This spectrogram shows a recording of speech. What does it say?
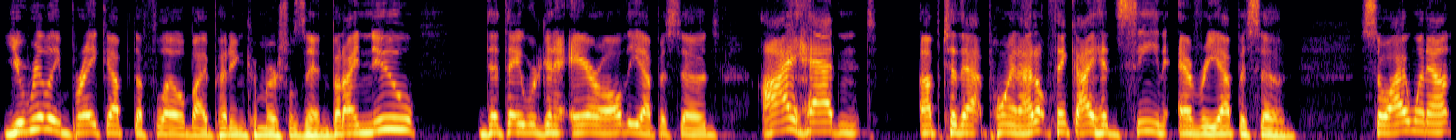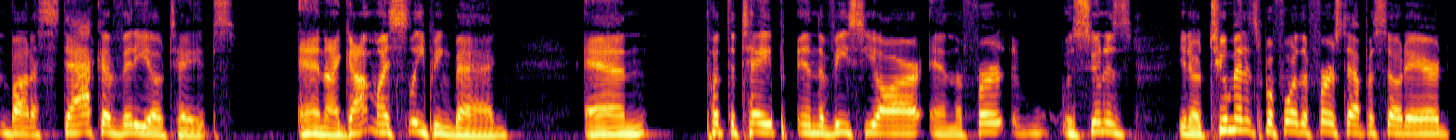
you really break up the flow by putting commercials in. But I knew that they were going to air all the episodes. I hadn't up to that point. I don't think I had seen every episode. So I went out and bought a stack of videotapes and I got my sleeping bag and put the tape in the VCR and the first as soon as you know 2 minutes before the first episode aired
